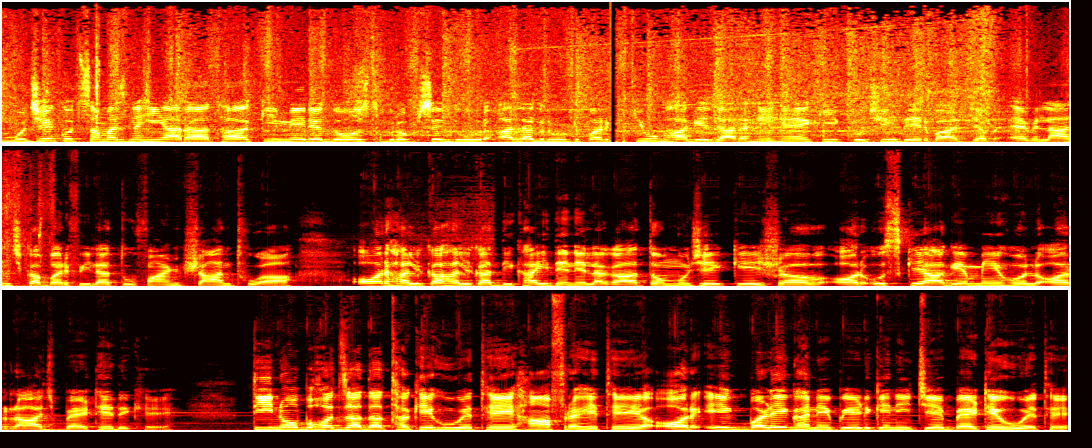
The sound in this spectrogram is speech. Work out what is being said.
मुझे कुछ समझ नहीं आ रहा था कि मेरे दोस्त ग्रुप से दूर अलग रूट पर क्यों भागे जा रहे हैं कि कुछ ही देर बाद जब एवलांच का बर्फीला तूफ़ान शांत हुआ और हल्का हल्का दिखाई देने लगा तो मुझे केशव और उसके आगे मेहुल और राज बैठे दिखे। तीनों बहुत ज़्यादा थके हुए थे, हाँफ रहे थे और एक बड़े घने पेड़ के नीचे बैठे हुए थे।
